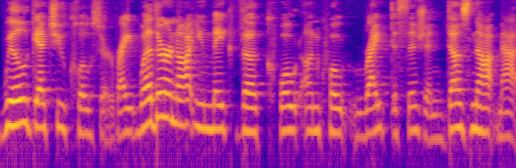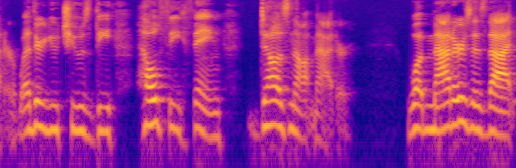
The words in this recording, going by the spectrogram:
will get you closer, right? Whether or not you make the quote unquote right decision does not matter. Whether you choose the healthy thing does not matter. What matters is that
